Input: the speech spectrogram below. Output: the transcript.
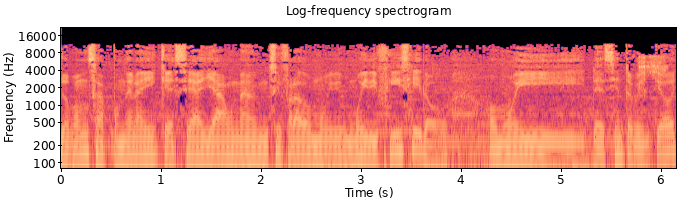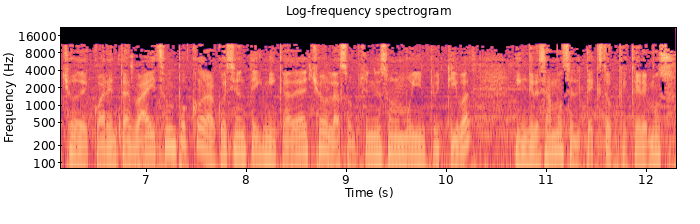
Lo vamos a poner ahí que sea ya una- un cifrado muy muy difícil o, o muy de 128, de 40 bytes, un poco la cuestión técnica. De hecho, las opciones son muy intuitivas. Ingresamos el texto que queremos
